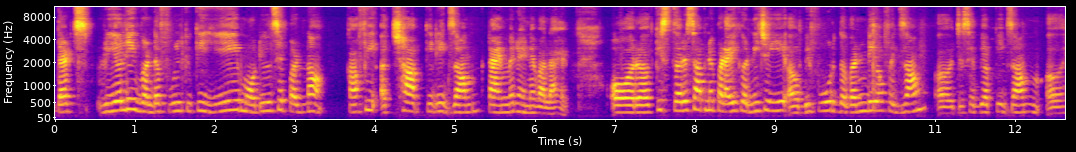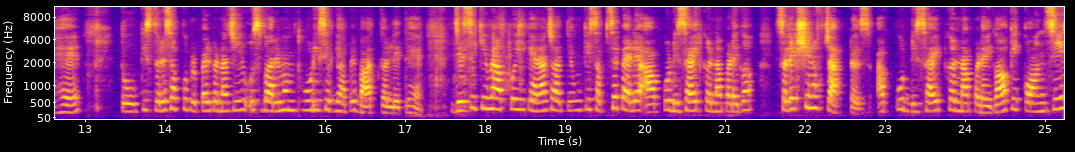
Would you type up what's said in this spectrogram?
दैट्स रियली वंडरफुल क्योंकि ये मॉड्यूल से पढ़ना काफ़ी अच्छा आपके लिए एग्ज़ाम टाइम में रहने वाला है। और किस तरह से आपने पढ़ाई करनी चाहिए before the one day of exam जैसे अभी आपकी एग्ज़ाम है तो किस तरह से आपको प्रिपेयर करना चाहिए, उस बारे में हम थोड़ी सी यहाँ पे बात कर लेते हैं। जैसे कि मैं आपको ये कहना चाहती हूँ कि सबसे पहले आपको डिसाइड करना पड़ेगा सिलेक्शन ऑफ़ चैप्टर्स आपको डिसाइड करना पड़ेगा कि कौन से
